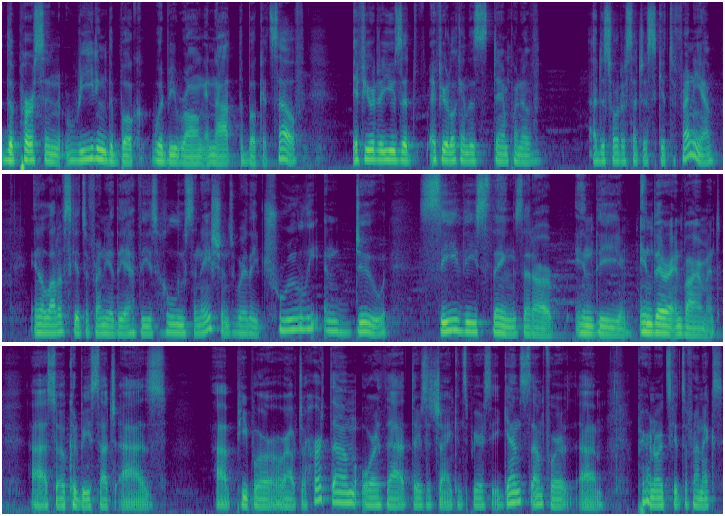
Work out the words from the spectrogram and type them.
the person reading the book would be wrong and not the book itself. If you were to use it, if you're looking at the standpoint of a disorder such as schizophrenia, in a lot of schizophrenia, they have these hallucinations where they truly and do see these things that are in the in their environment. Uh, so it could be such as uh, people are out to hurt them, or that there's a giant conspiracy against them for um, paranoid schizophrenics,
